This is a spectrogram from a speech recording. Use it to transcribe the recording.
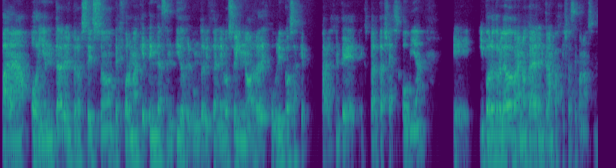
para orientar el proceso de forma que tenga sentido desde el punto de vista del negocio y no redescubrir cosas que para la gente experta ya es obvia. Eh, y por otro lado, para no caer en trampas que ya se conocen.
